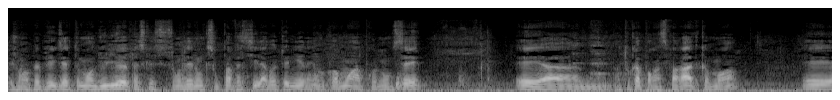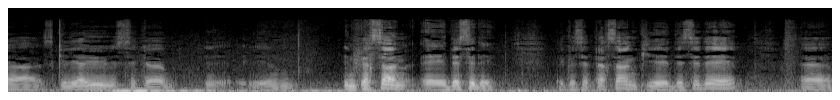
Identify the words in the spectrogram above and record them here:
Je ne me rappelle plus exactement du lieu parce que ce sont des noms qui ne sont pas faciles à retenir et encore moins à prononcer. Et euh, en tout cas pour un sfarad comme moi. Et euh, ce qu'il y a eu, c'est que une, une personne est décédée. Et que cette personne qui est décédée euh,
